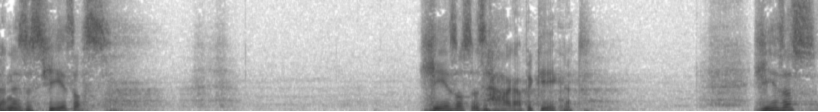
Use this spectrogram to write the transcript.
dann ist es Jesus. Jesus ist Hagar begegnet. Jesus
